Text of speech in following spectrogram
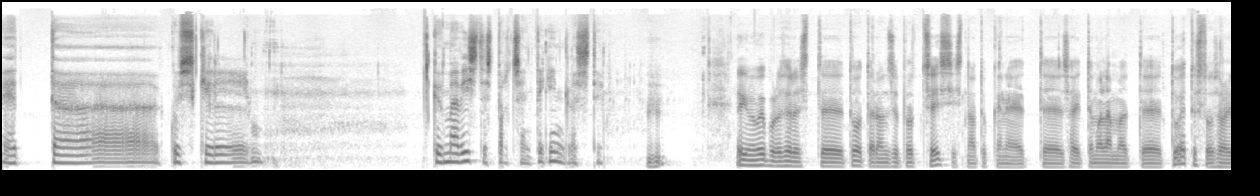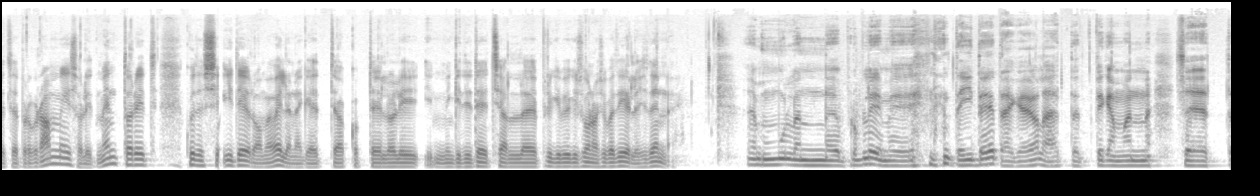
et äh, kuskil kümme-viisteist protsenti kindlasti mm. -hmm räägime võib-olla sellest äh, tootearenduse protsessist natukene, et äh, saite mõlemad äh, toetust, osalite programmis, olid mentorid, kuidas see ideeloome välja nägi, et Jakob, teil oli mingid ideed seal prügipüügi suunas juba tiirlesid enne? mul on probleemi nende ideedega ei ole, et, et pigem on see, et,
